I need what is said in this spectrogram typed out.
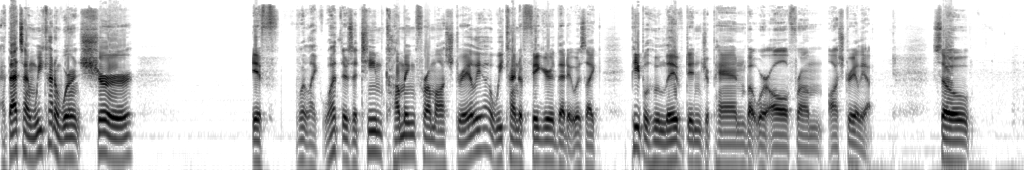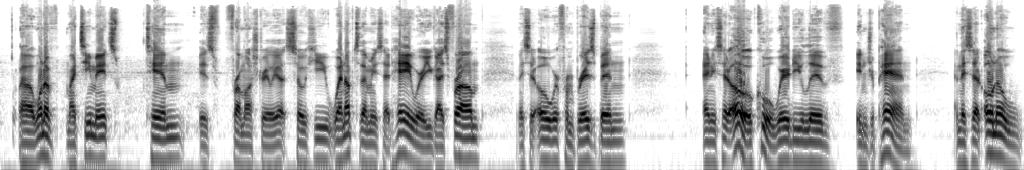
at that time we kind of weren't sure if we're like what there's a team coming from Australia. We kind of figured that it was like people who lived in Japan but were all from Australia. So uh, one of my teammates, Tim, is from Australia. So he went up to them and he said, "Hey, where are you guys from?" They said, "Oh, we're from Brisbane." And he said, "Oh, cool. Where do you live in Japan?" And they said, "Oh no,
